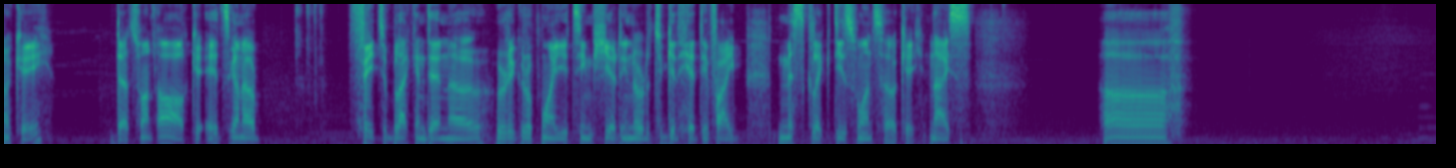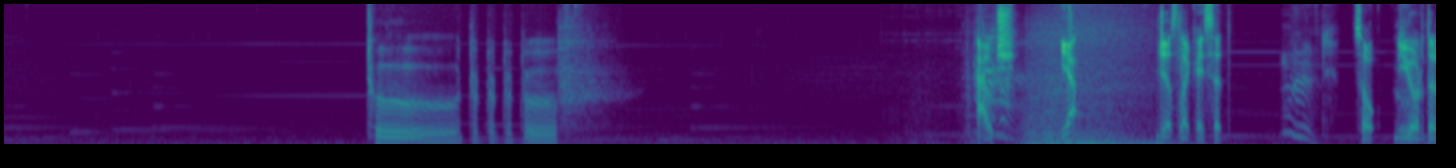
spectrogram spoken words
Okay, that's one. Oh, okay, it's gonna fade to black and then uh, regroup my team here in order to get hit if I misclick these ones. Okay, nice. Uh. Ouch. Yeah, just like I said. So the order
